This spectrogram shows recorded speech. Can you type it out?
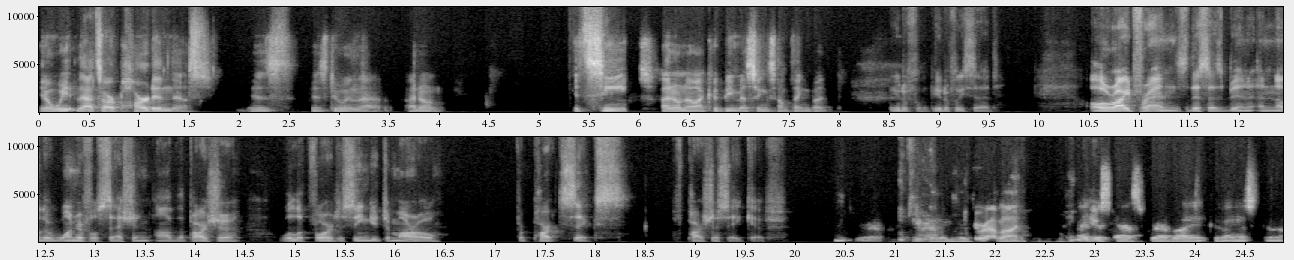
you know we that's our part in this is is doing that i don't it seems i don't know i could be missing something but Beautifully, beautifully said. All right, friends, this has been another wonderful session of the Parsha. We'll look forward to seeing you tomorrow for part six of Parshas Eikev. Thank you, Rabbi. Thank you, Rabbi. Very good. Rabbi. Can I just ask, Rabbi, could I ask, uh,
